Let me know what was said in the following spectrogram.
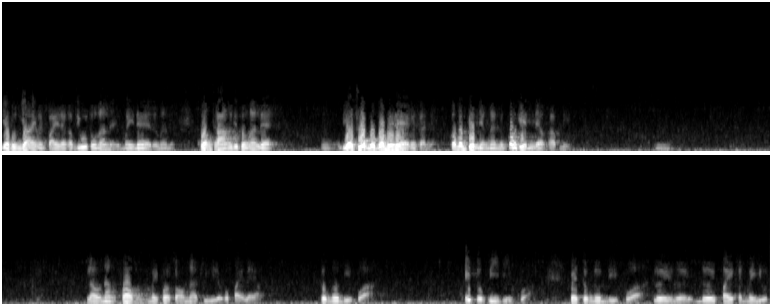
อย่าเพิ่งย้ายมันไปนะครับ อยู่ตรงนั้นเลยไม่แน่ตรงนั้นขวางทางอยู่ตรงนั้นแหละเดี๋ยวทุกข์มันก็ไม่แน่เหมือนกันเนี่ยก็มันเป็นอย่างนั้นมันก็เห็นเนี่ยครับนี่เรานั่งเฝ้ามันไม่พอสองนาทีเราก็ไปแล้ว ตรงโน้นดีกว่าไอ้ตรงนี้ดีกว่า ไปตรงนู้นดีกว่า เลยเลยเลยไปกันไม่หยุด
